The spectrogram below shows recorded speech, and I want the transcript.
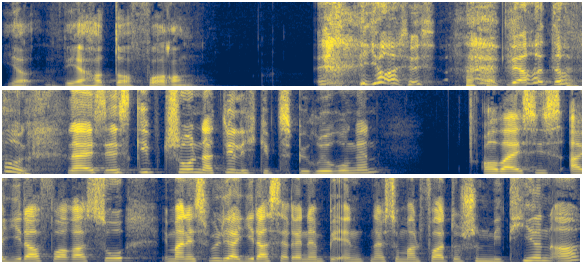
ja, wer hat da Vorrang? ja, wer hat da Vorrang? Nein, es, es gibt schon, natürlich gibt es Berührungen. Aber es ist auch jeder Fahrer so, ich meine, es will ja jeder sein Rennen beenden, also man fährt da schon mit Hirn auch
